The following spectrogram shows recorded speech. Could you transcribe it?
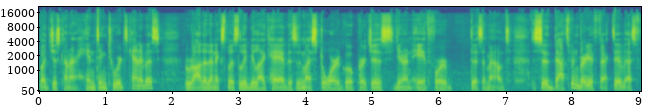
but just kind of hinting towards cannabis rather than explicitly be like, hey, this is my store, go purchase, you know, an eighth for this amount. So that's been very effective as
